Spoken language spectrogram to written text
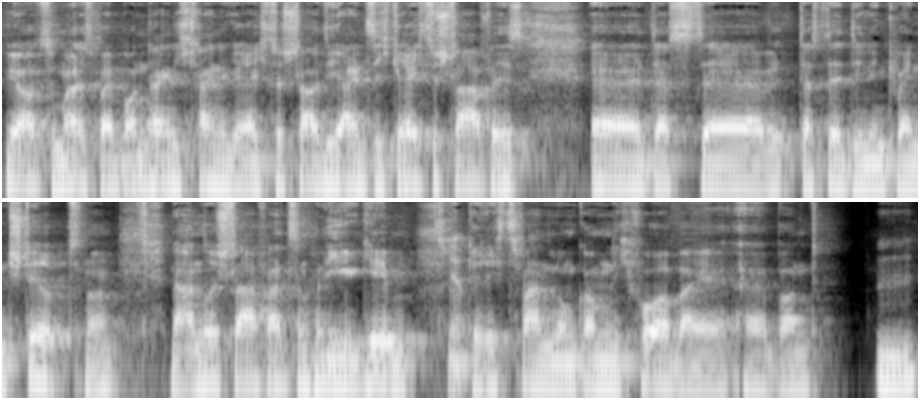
Ja, zumal es bei Bond eigentlich keine gerechte Strafe, die einzig gerechte Strafe ist, äh, dass, äh, dass der Delinquent stirbt. Ne? Eine andere Strafe hat es noch nie gegeben. Ja. Gerichtsverhandlungen kommen nicht vor bei äh, Bond. Mhm.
